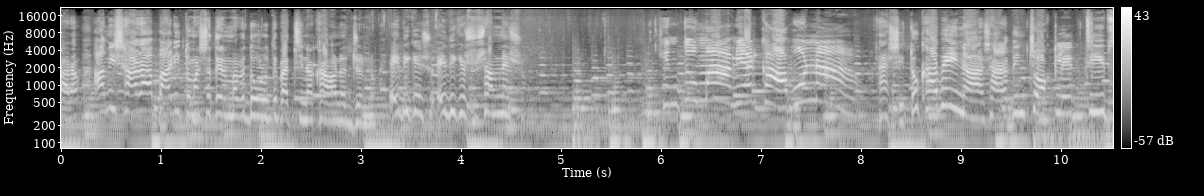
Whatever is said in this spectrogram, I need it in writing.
দাঁড়াও। আমি সারা বাড়ি তোমার সাথে এরমভাবে দৌড়তে পারছি না খাওয়ানোর জন্য। এইদিকে এসো এইদিকে এসো সামনে এসো। কিন্তু মা আমি আর খাব না। হ্যাঁ সে তো খাবেই না। সারাদিন চকলেট চিপস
